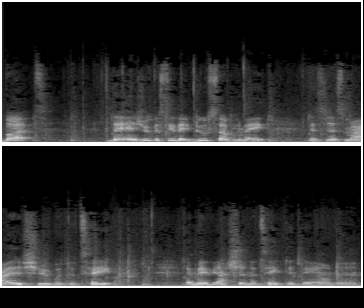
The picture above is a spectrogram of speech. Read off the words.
But, they, as you can see, they do sublimate. It's just my issue with the tape. And maybe I shouldn't have taped it down then.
